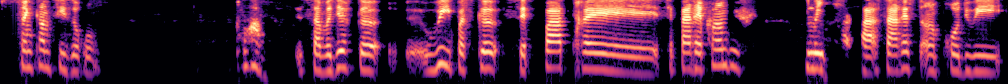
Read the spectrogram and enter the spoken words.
56 euros. Ça veut dire que euh, oui, parce que c'est pas très, c'est pas répandu. Oui. Ça, reste un produit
